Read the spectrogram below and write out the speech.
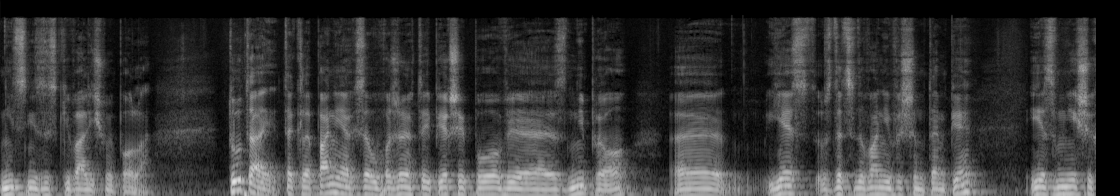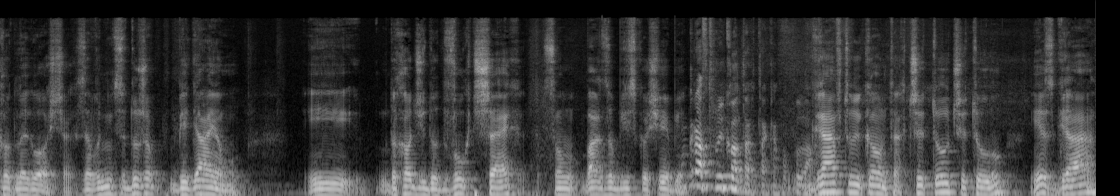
Nic nie zyskiwaliśmy pola. Tutaj te klepanie, jak zauważyłem w tej pierwszej połowie z Dnipro, jest w zdecydowanie wyższym tempie jest w mniejszych odległościach. Zawodnicy dużo biegają i dochodzi do dwóch, trzech, są bardzo blisko siebie. Gra w trójkątach taka popularna. Gra w trójkątach, czy tu, czy tu, jest gra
